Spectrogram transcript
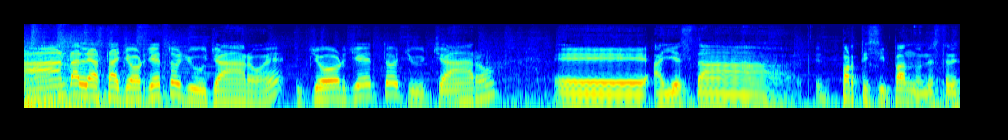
Ándale, hasta Giorgetto Giugiaro, ¿eh? Giorgetto Giugiaro, eh, ahí está participando en este...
